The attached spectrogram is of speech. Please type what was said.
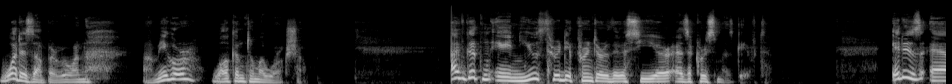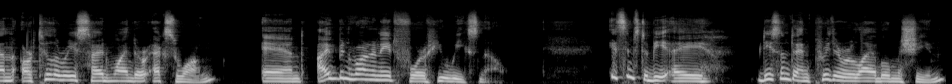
What is up everyone? I'm Igor, welcome to my workshop. I've gotten a new 3D printer this year as a Christmas gift. It is an Artillery Sidewinder X1, and I've been running it for a few weeks now. It seems to be a decent and pretty reliable machine,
